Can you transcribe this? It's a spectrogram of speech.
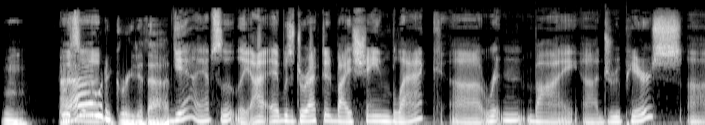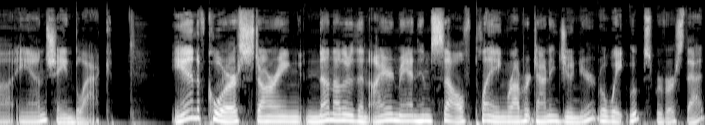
Hmm. Was, I uh, would agree to that. Yeah, absolutely. I, it was directed by Shane Black, uh, written by uh, Drew Pearce uh, and Shane Black. And of course, starring none other than Iron Man himself playing Robert Downey Jr. Oh, wait, whoops, reverse that.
